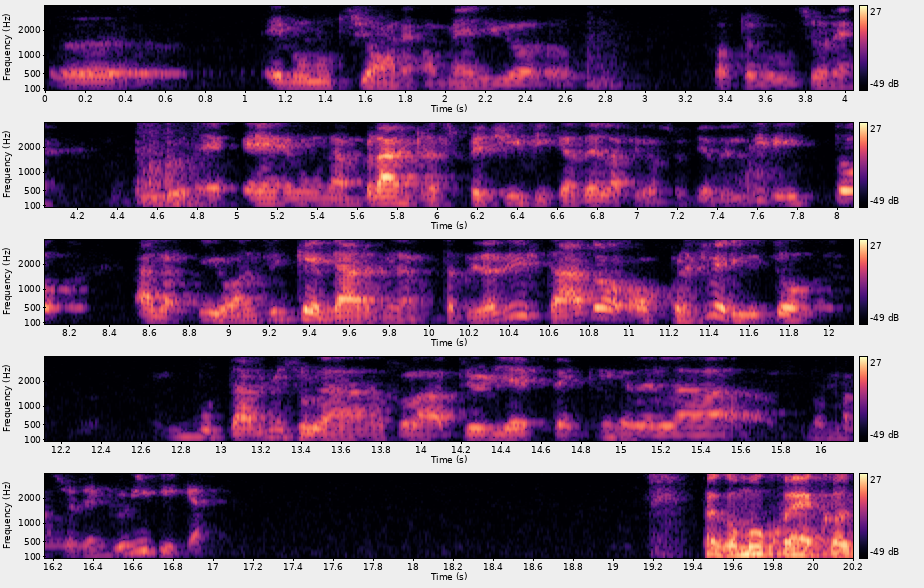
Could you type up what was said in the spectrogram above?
eh, evoluzione, o meglio, sotto evoluzione è, è una branca specifica della filosofia del diritto. Allora, io anziché darmi la contabilità di Stato, ho preferito buttarmi sulla, sulla teoria e tecnica della normazione giuridica poi comunque, ecco,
